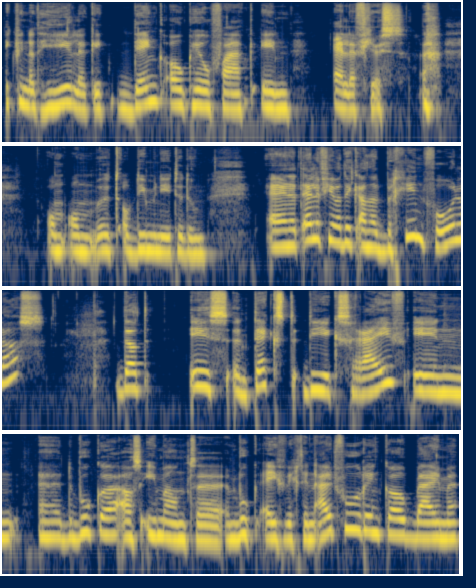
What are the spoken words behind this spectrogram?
ik vind dat heerlijk. Ik denk ook heel vaak in elfjes. om, om het op die manier te doen. En het elfje wat ik aan het begin voorlas, dat is een tekst die ik schrijf in uh, de boeken als iemand uh, een boek Evenwicht in uitvoering koopt bij me.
